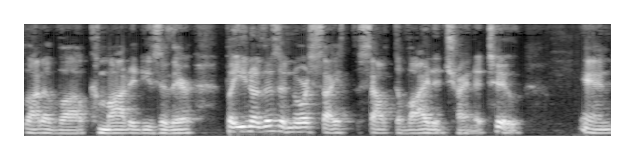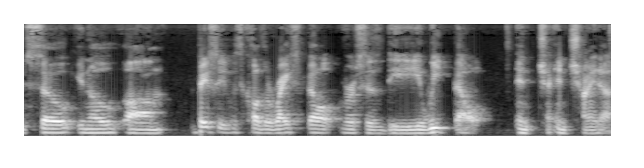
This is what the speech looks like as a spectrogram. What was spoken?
lot of uh, commodities are there but you know there's a north south divide in china too and so you know um, basically what's called the rice belt versus the wheat belt in in china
